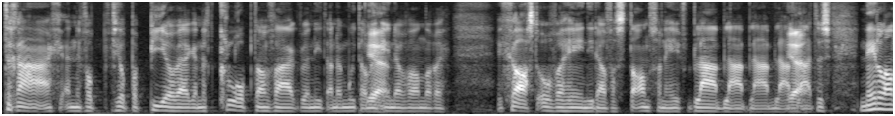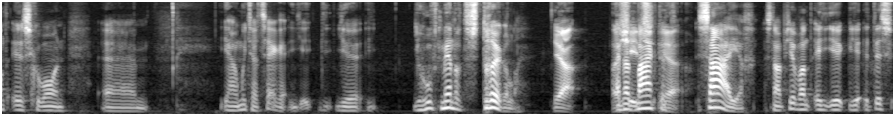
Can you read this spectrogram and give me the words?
traag en veel, veel papierwerk en dat klopt dan vaak weer niet. En dan moet weer Ja. een of andere gast overheen die daar verstand van heeft, bla bla bla bla Ja. bla. Dus Nederland is gewoon, ehm, ja, hoe moet je dat zeggen? Je, je, je hoeft minder te struggelen. Ja. En dat iets- maakt het Ja. saaier, snap je? Want je, je, het is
